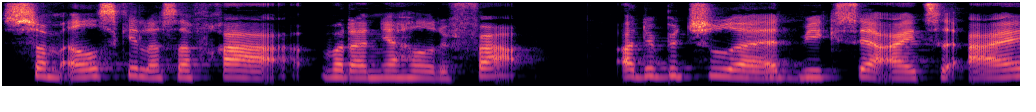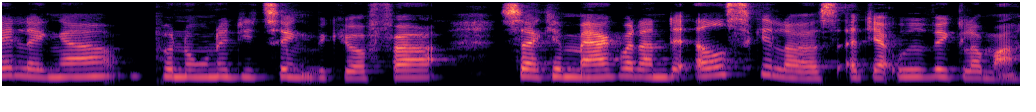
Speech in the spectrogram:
som adskiller sig fra, hvordan jeg havde det før. Og det betyder, at vi ikke ser eye til eye længere på nogle af de ting, vi gjorde før. Så jeg kan mærke, hvordan det adskiller os, at jeg udvikler mig.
